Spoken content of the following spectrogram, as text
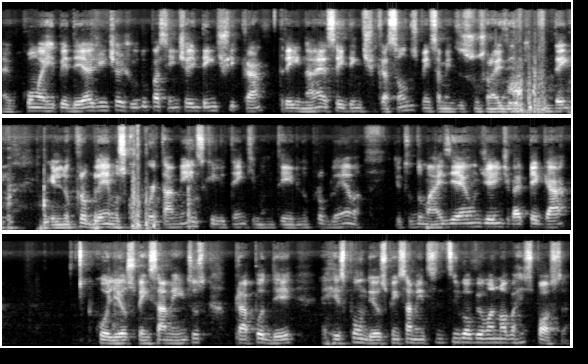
É, com o RPD, a gente ajuda o paciente a identificar, treinar essa identificação dos pensamentos disfuncionais dele que mantém ele no problema, os comportamentos que ele tem que manter ele no problema e tudo mais, e é onde a gente vai pegar, colher os pensamentos para poder responder os pensamentos e desenvolver uma nova resposta.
